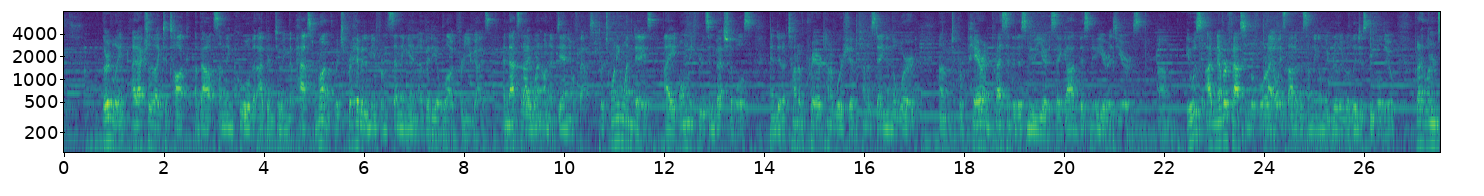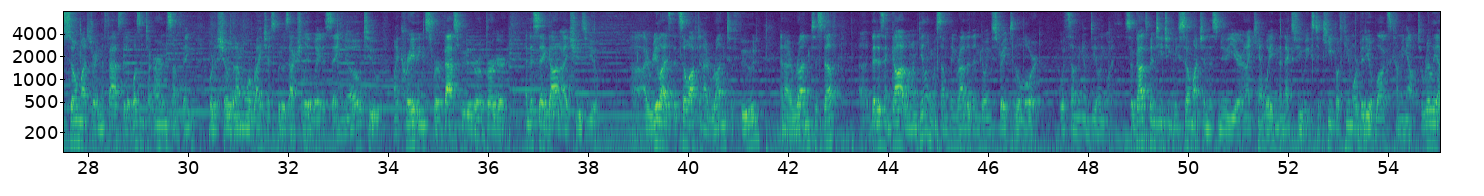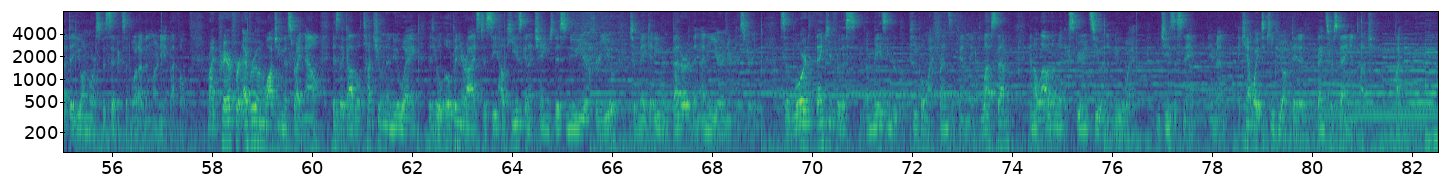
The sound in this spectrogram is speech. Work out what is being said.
Thirdly, I'd actually like to talk about something cool that I've been doing the past month which prohibited me from sending in a video blog for you guys. And that's that I went on a Daniel fast. For 21 days, I ate only fruits and vegetables and did a ton of prayer, ton of worship, ton of staying in the Word um, to prepare and press into this new year to say, God, this new year is yours. Um, it was, I've never fasted before. I always thought it was something only really religious people do. But I learned so much during the fast that it wasn't to earn something or to show that I'm more righteous, but it was actually a way to say no to my cravings for fast food or a burger and to say, God, I choose you. Uh, I realized that so often I run to food and I run to stuff uh, that isn't God when I'm dealing with something rather than going straight to the Lord with something I'm dealing with. So God's been teaching me so much in this new year and I can't wait in the next few weeks to keep a few more video blogs coming out to really update you on more specifics of what I've been learning at Bethel. My prayer for everyone watching this right now is that God will touch you in a new way, that He will open your eyes to see how He's going to change this new year for you to make it even better than any year in your history. So Lord, thank you for this amazing group of people, my friends and family. Bless them and allow them to experience you in a new way. In Jesus' name, amen. I can't wait to keep you updated. Thanks for staying in touch. Bye.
